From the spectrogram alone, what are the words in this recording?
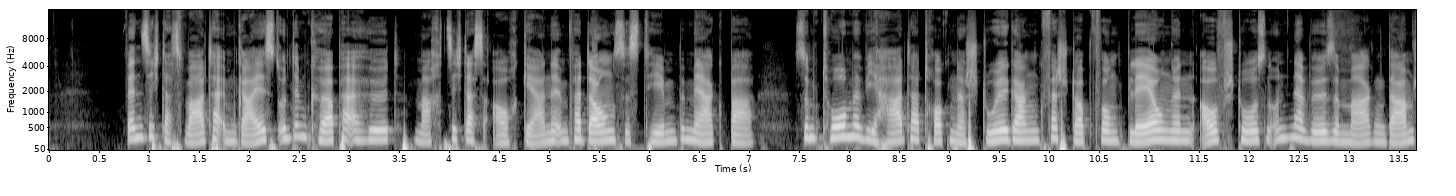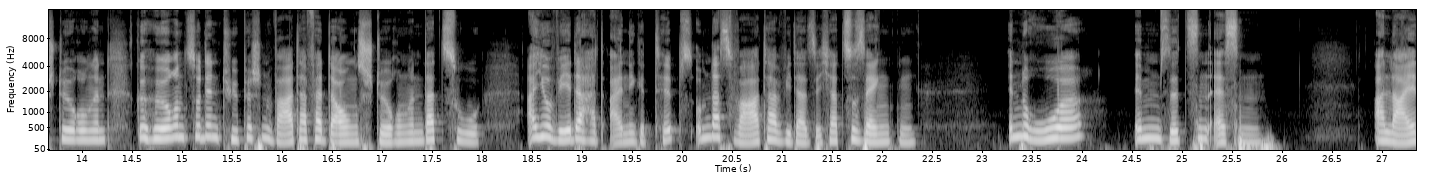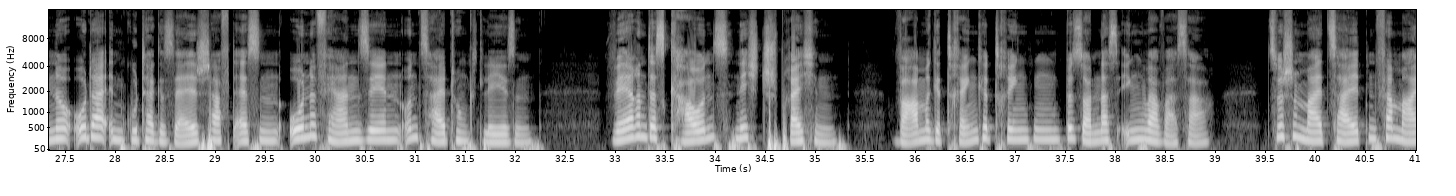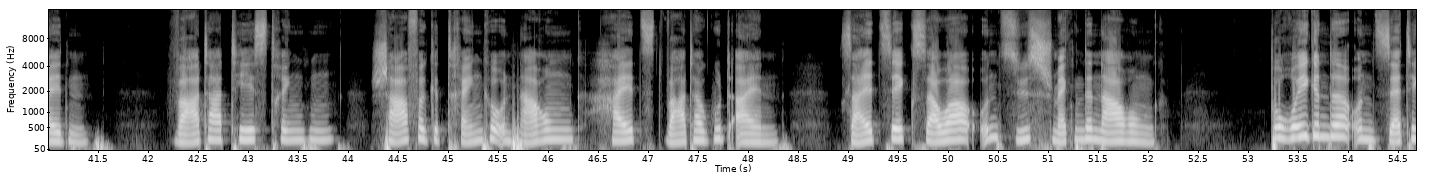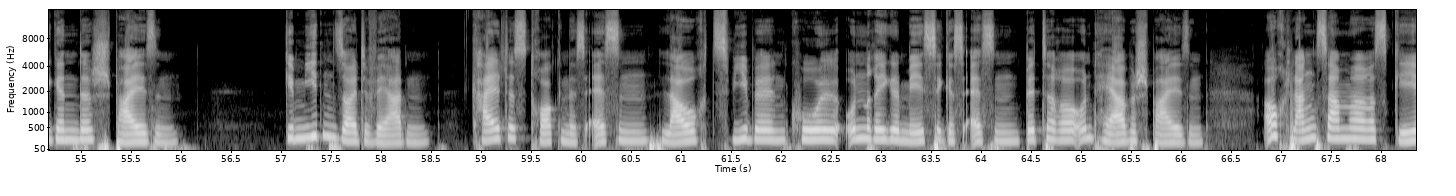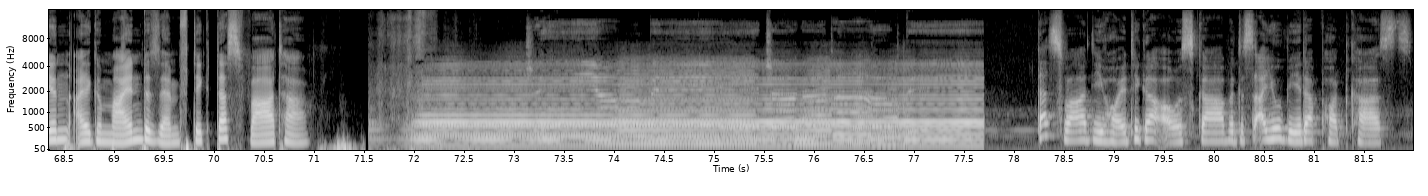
Wenn sich das Vata im Geist und im Körper erhöht, macht sich das auch gerne im Verdauungssystem bemerkbar. Symptome wie harter, trockener Stuhlgang, Verstopfung, Blähungen, Aufstoßen und nervöse Magen-Darm-Störungen gehören zu den typischen Vata-Verdauungsstörungen dazu. Ayurveda hat einige Tipps, um das Vata wieder sicher zu senken. In Ruhe im Sitzen essen. Alleine oder in guter Gesellschaft essen, ohne Fernsehen und Zeitung lesen. Während des Kauens nicht sprechen warme Getränke trinken, besonders Ingwerwasser, zwischen Mahlzeiten vermeiden, Vata-Tees trinken, scharfe Getränke und Nahrung heizt Vata gut ein, salzig, sauer und süß schmeckende Nahrung, beruhigende und sättigende Speisen. Gemieden sollte werden kaltes, trockenes Essen, Lauch, Zwiebeln, Kohl, unregelmäßiges Essen, bittere und herbe Speisen. Auch langsameres Gehen allgemein besänftigt das Vata. Das war die heutige Ausgabe des Ayurveda Podcasts.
